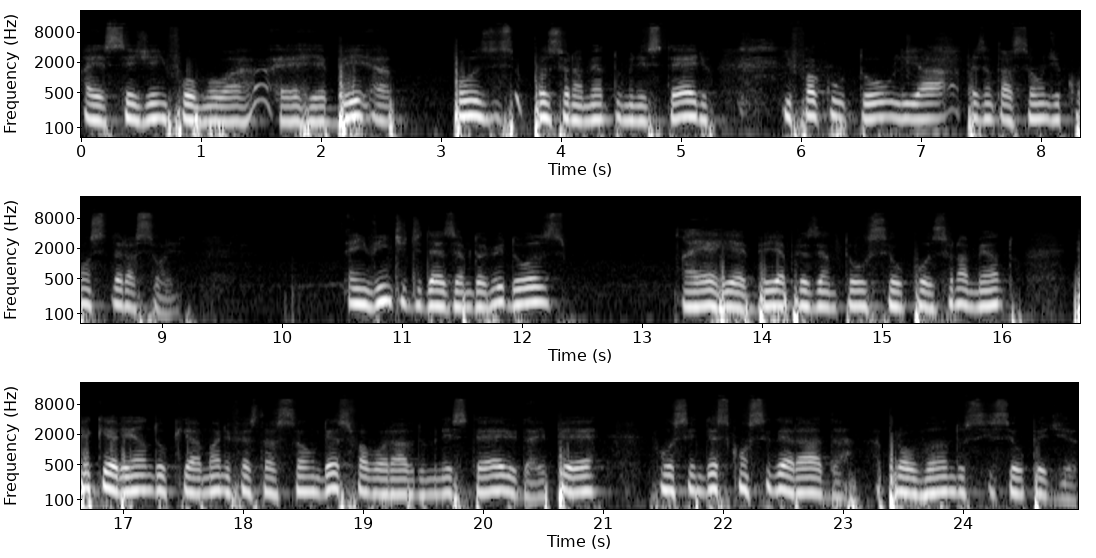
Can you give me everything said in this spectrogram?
a SCG informou à REB a posicionamento do Ministério e facultou-lhe a apresentação de considerações. Em 20 de dezembro de 2012, a REB apresentou seu posicionamento requerendo que a manifestação desfavorável do Ministério e da IPE fosse desconsiderada, aprovando-se seu pedido.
